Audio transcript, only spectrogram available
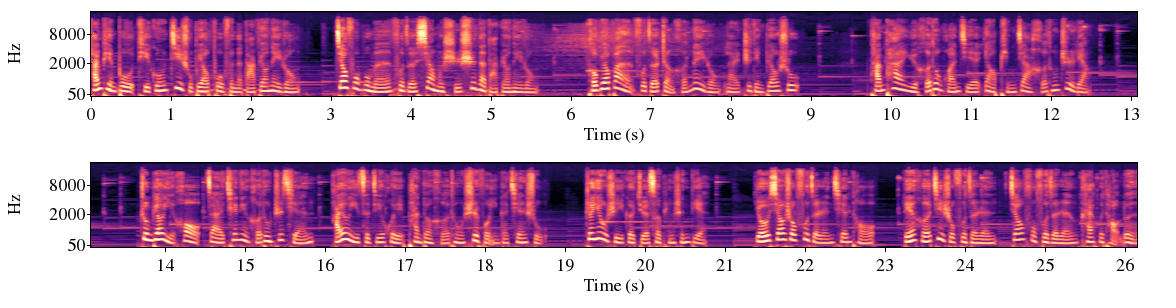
产品部提供技术标部分的达标内容，交付部门负责项目实施的达标内容。投标办负责整合内容来制定标书，谈判与合同环节要评价合同质量。中标以后，在签订合同之前，还有一次机会判断合同是否应该签署，这又是一个决策评审点，由销售负责人牵头，联合技术负责人、交付负责人开会讨论，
